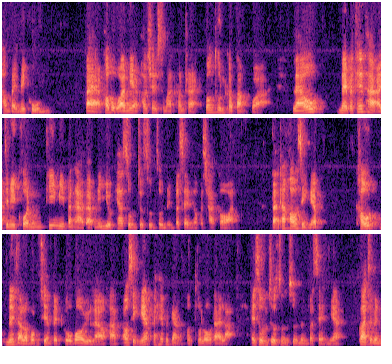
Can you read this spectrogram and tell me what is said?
ทำไปไม่คุ้ม แต่เขาบอกว่าเนี่ยเขาใช้ smart contract ต้นทุนเขาต่ำกว่า แล้วในประเทศไทยอาจจะมีคนที่มีปัญหาแบบนี้อยู่แค่ 0.001%ของประชากร แต่ถ้าเขาสิ่งนี้เขาเนื่องจากระบบเชียนเป็น global อยู่แล้วครับ เอาสิ่งนี้ไปให้บริการคนทั่วโลกได้ละไอ้ 0.001%เนี่ยก็อาจจะเป็น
